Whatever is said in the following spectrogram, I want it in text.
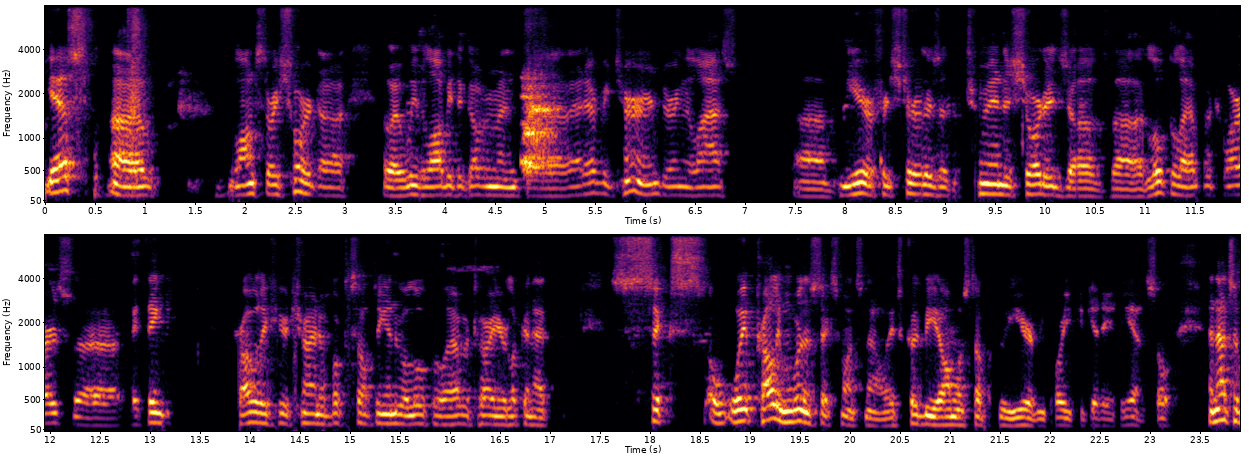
Yes. Uh, long story short, uh, we've lobbied the government uh, at every turn during the last uh, year for sure. There's a tremendous shortage of uh, local abattoirs. Uh, I think probably if you're trying to book something into a local abattoir, you're looking at six, oh, wait, probably more than six months now. It could be almost up to a year before you could get it in. So, and that's a,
